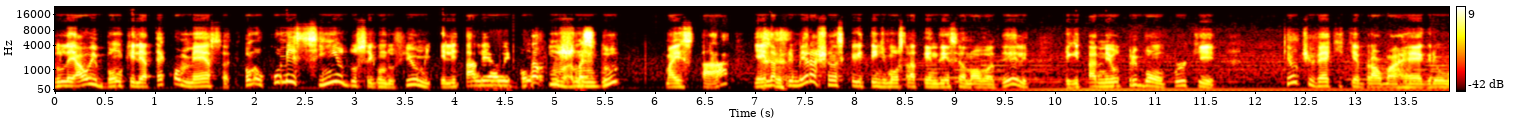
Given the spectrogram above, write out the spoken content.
Do leal e bom, que ele até começa. quando- O comecinho do segundo filme, ele tá leal e bom Não, fingindo, mas- mas... tá. E aí, na primeira chance que ele tem de mostrar a tendência nova dele, ele tá neutro e bom. Por quê? Se eu tiver que quebrar uma regra, eu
